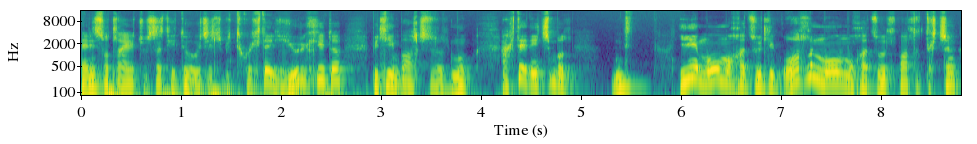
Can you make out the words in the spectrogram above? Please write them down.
нарийн судалгаа хийж усаас хэдэн хөгжиж мэдэхгүй. Гэтэ ерөнхийдөө биеийн боолчлол бол мөн. А гэтэ энэ чинь бол ийм муу муухай зүйлийг улам муу муухай зүйл болгодог чинь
